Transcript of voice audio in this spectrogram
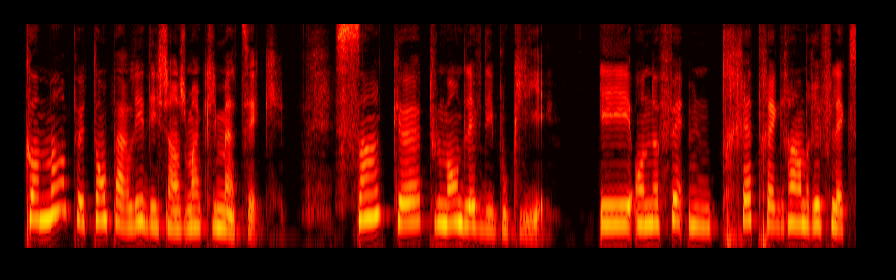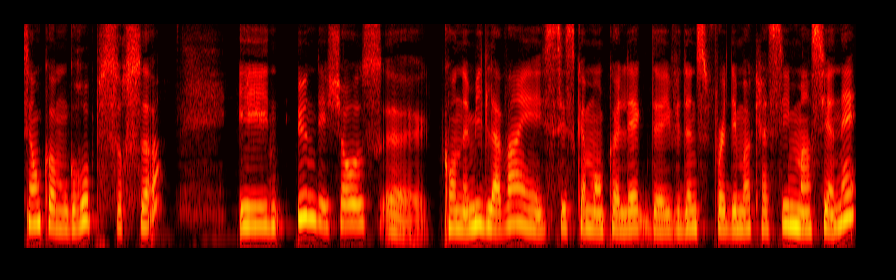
Comment peut-on parler des changements climatiques sans que tout le monde lève des boucliers? Et on a fait une très, très grande réflexion comme groupe sur ça. Et une des choses euh, qu'on a mis de l'avant, et c'est ce que mon collègue de Evidence for Democracy mentionnait,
